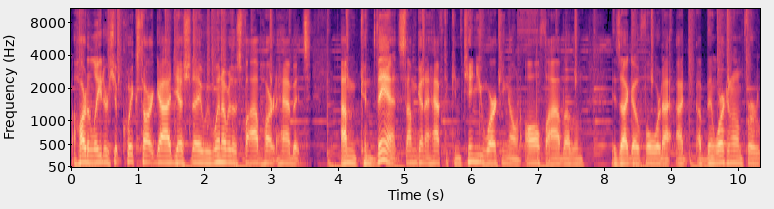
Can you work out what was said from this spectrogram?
a Heart of Leadership quick start guide yesterday. We went over those five heart habits. I'm convinced I'm going to have to continue working on all five of them as I go forward. I, I, have been working on them for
